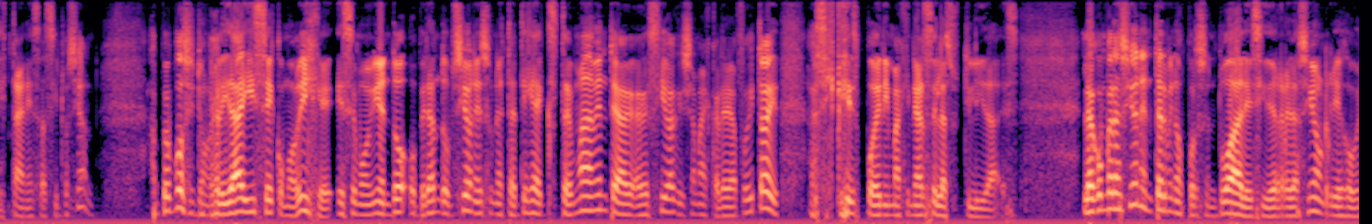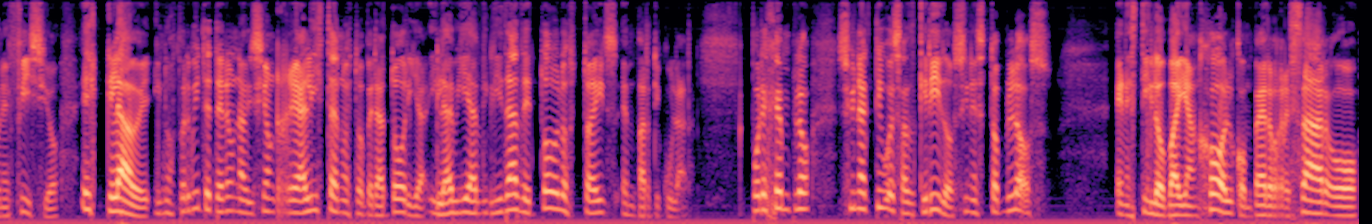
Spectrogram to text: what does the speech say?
está en esa situación. A propósito, en realidad hice, como dije, ese movimiento operando opciones, una estrategia extremadamente agresiva que se llama escalera free trade, así que pueden imaginarse las utilidades. La comparación en términos porcentuales y de relación riesgo-beneficio es clave y nos permite tener una visión realista de nuestra operatoria y la viabilidad de todos los trades en particular. Por ejemplo, si un activo es adquirido sin stop loss, en estilo buy and hold, comprar o rezar o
